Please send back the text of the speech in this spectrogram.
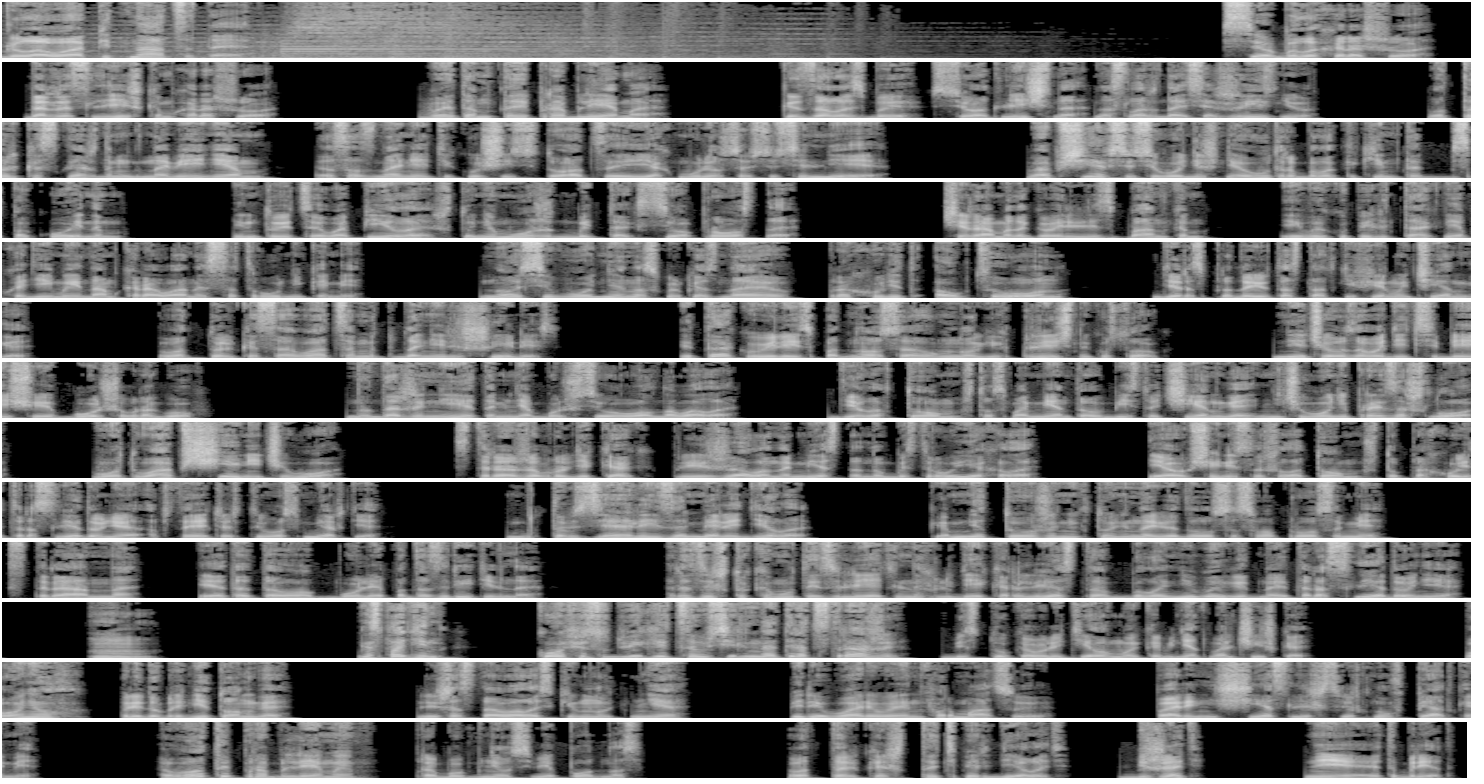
Глава 15. Все было хорошо, даже слишком хорошо. В этом-то и проблема. Казалось бы, все отлично, наслаждайся жизнью. Вот только с каждым мгновением осознания текущей ситуации я хмурился все сильнее. Вообще, все сегодняшнее утро было каким-то беспокойным. Интуиция вопила, что не может быть так все просто. Вчера мы договорились с банком и выкупили так необходимые нам караваны с сотрудниками. Но сегодня, насколько знаю, проходит аукцион, где распродают остатки фирмы Ченга. Вот только соваться мы туда не решились. И так увели из-под носа у многих приличный кусок. Нечего заводить себе еще и больше врагов. Но даже не это меня больше всего волновало. Дело в том, что с момента убийства Ченга ничего не произошло. Вот вообще ничего. Стража вроде как приезжала на место, но быстро уехала. Я вообще не слышал о том, что проходит расследование обстоятельств его смерти. Будто взяли и замяли дело. Ко мне тоже никто не наведывался с вопросами. Странно, и от этого более подозрительно. Разве что кому-то из влиятельных людей королевства было невыгодно это расследование. Хм. «Господин, к офису двигается усиленный отряд стражи!» Без стука влетел в мой кабинет мальчишка. «Понял. Предупреди Тонга». Лишь оставалось кивнуть мне, переваривая информацию. Парень исчез, лишь сверкнув пятками. «Вот и проблемы», — пробубнил себе под нос. «Вот только что теперь делать? Бежать? Не, это бред.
